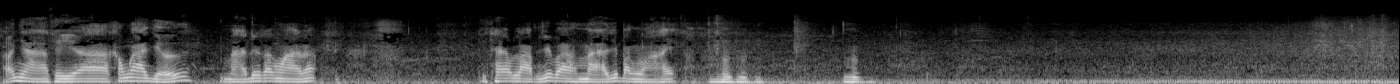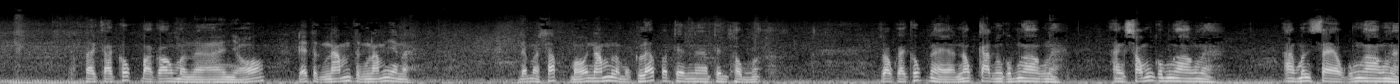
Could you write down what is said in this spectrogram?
ở nhà thì à, không ai giữ, mẹ đưa ra ngoài đó. Đi theo làm với bà, mẹ với bà ngoại. Tay cả cúc bà con mình à, nhỏ, để từng nắm từng nắm nha nè. Để mà sắp mỗi nắm là một lớp ở trên à, trên thùng á. Rau cải cúc này nấu canh cũng ngon nè, ăn sống cũng ngon nè, ăn bánh xèo cũng ngon nè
